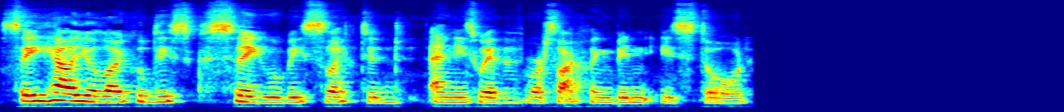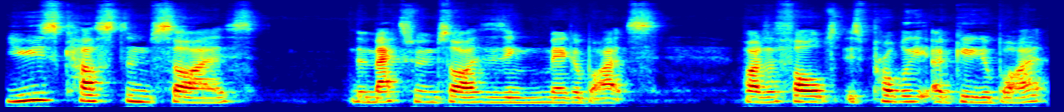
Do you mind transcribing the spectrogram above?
See how your local disk C will be selected and is where the recycling bin is stored. Use custom size. The maximum size is in megabytes. By default is probably a gigabyte,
